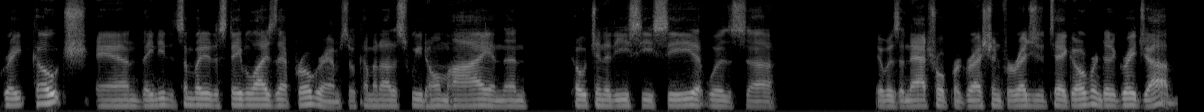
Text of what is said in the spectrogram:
great coach, and they needed somebody to stabilize that program. So coming out of Sweet Home High and then coaching at ECC, it was uh, it was a natural progression for Reggie to take over and did a great job.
